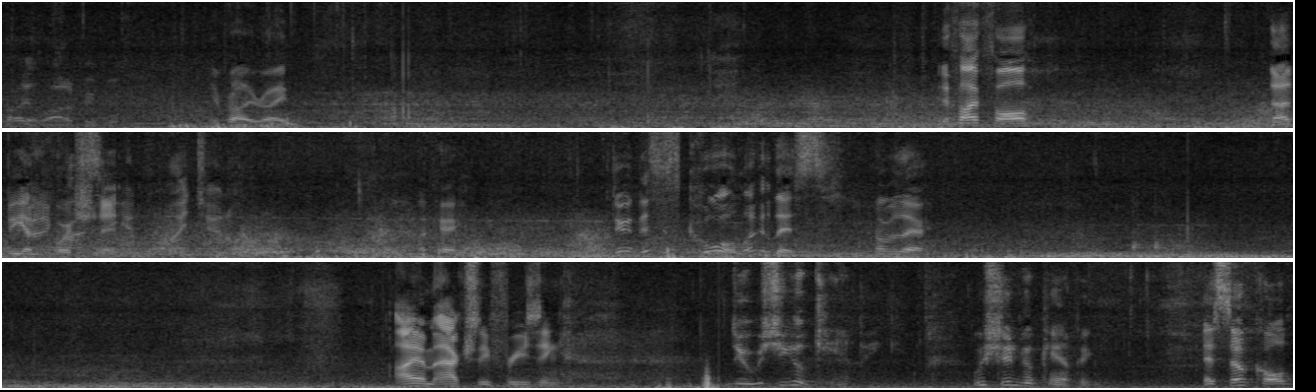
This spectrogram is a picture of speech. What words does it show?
Probably a lot of people. You're probably right. If I fall, that'd be unfortunate. My channel. Okay. Dude, this is cool. Look at this over there. I am actually freezing. Dude, we should go camping. We should go camping. It's so cold,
